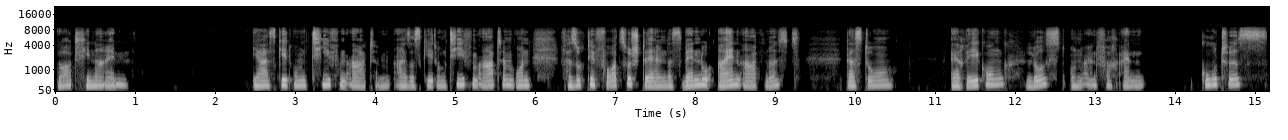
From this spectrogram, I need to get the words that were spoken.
dort hinein. Ja, es geht um tiefen Atem. Also, es geht um tiefen Atem und versuch dir vorzustellen, dass wenn du einatmest, dass du Erregung, Lust und einfach ein gutes,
